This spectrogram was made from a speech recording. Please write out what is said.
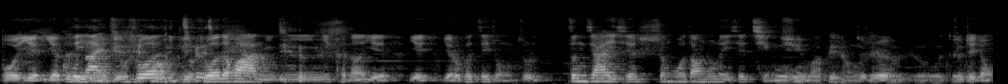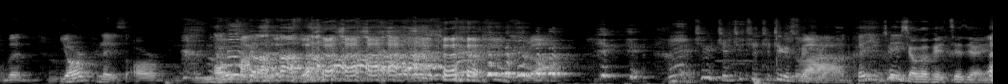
不也也可以。比如说，你比如说的话，你 你你可能也也也是会这种，就是增加一些生活当中的一一些情趣嘛就是就这种问嗯 your place or or my place，是吧？这这这这这这个确是实啊？，可以这个，肖哥可以借鉴一下。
